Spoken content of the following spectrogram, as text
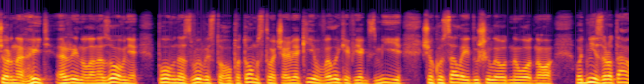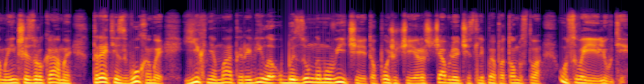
Чорна гить ринула назовні, повна звивистого потомства черв'яків, великих, як змії, що кусали і душили одне одного, одні з ротами, інші з руками, треті з вухами. Їхня мати ревіла у безумному вічі, топочучи і розчавлюючи сліпе потомство у своїй люті.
